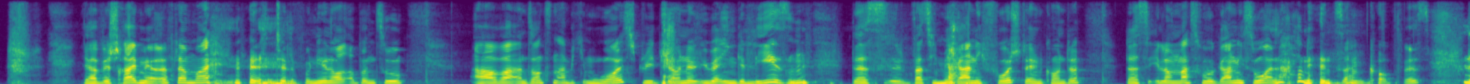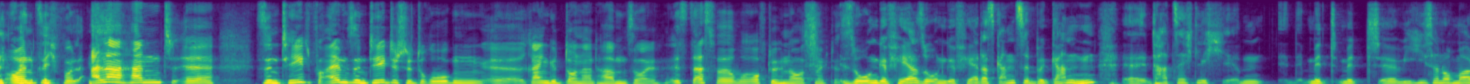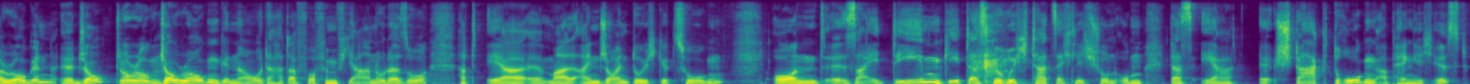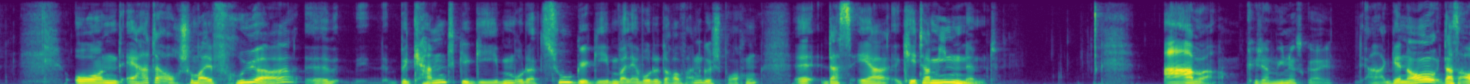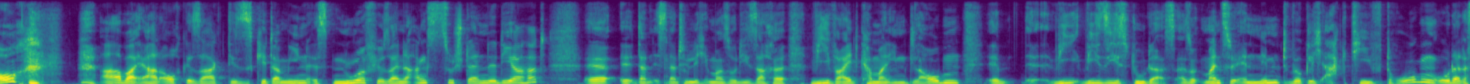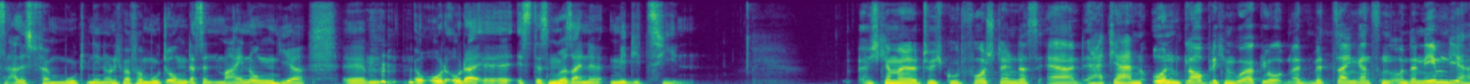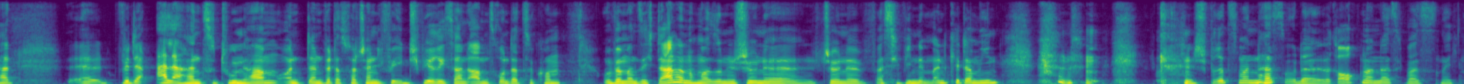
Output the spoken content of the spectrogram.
Ja, wir schreiben ja öfter mal, telefonieren auch ab und zu. Aber ansonsten habe ich im Wall Street Journal über ihn gelesen, dass, äh, was ich mir gar nicht vorstellen konnte, dass Elon Musk wohl gar nicht so alleine in seinem Kopf ist und sich wohl allerhand äh, Synthet, vor allem synthetische Drogen äh, reingedonnert haben soll. Ist das, worauf du hinaus möchtest? So ungefähr, so ungefähr. Das Ganze begann äh, tatsächlich ähm, mit, mit äh, wie hieß er nochmal, Rogan? Äh, Joe? Joe Rogan. Joe Rogan, genau. Da hat er vor fünf Jahren oder so, hat er äh, mal einen Joint durchgezogen. Und äh, seitdem geht das Gerücht tatsächlich schon um, dass er äh, stark drogenabhängig ist. Und er hatte auch schon mal früher äh, bekannt gegeben oder zugegeben, weil er wurde darauf angesprochen, äh, dass er Ketamin nimmt. Aber Ketamin ist geil. ja, genau, das auch. Aber er hat auch gesagt, dieses Ketamin ist nur für seine Angstzustände, die er hat. Äh, äh, dann ist natürlich immer so die Sache, wie weit kann man ihm glauben? Äh, äh, wie, wie siehst du das? Also meinst du, er nimmt wirklich aktiv Drogen oder das sind alles Vermutungen? Nee, noch nicht mal Vermutungen, das sind Meinungen hier. Ähm, oder oder äh, ist es nur seine Medizin? Ich kann mir natürlich gut vorstellen, dass er, er hat ja einen unglaublichen Workload mit, mit seinen ganzen Unternehmen, die er hat, äh, wird er allerhand zu tun haben und dann wird das wahrscheinlich für ihn schwierig sein, abends runterzukommen. Und wenn man sich da dann nochmal so eine schöne, schöne, weiß ich, wie nimmt man Ketamin? Spritzt man das oder raucht man das? Ich weiß es nicht.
